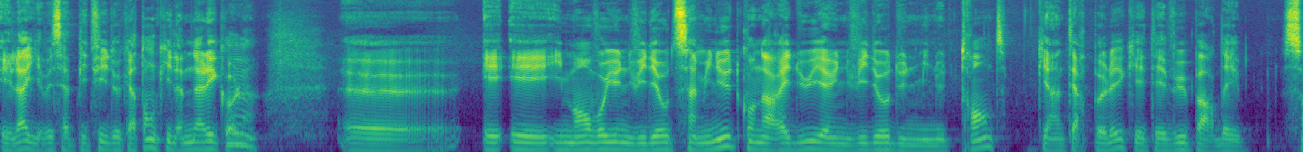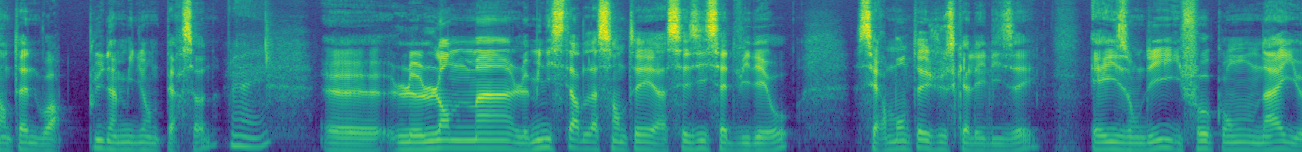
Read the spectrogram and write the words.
Et là, il y avait sa petite fille de 4 ans qui l'amenait à l'école. Mm. Euh, et, et il m'a envoyé une vidéo de 5 minutes qu'on a réduit à une vidéo d'une minute 30, qui a interpellé, qui a été vue par des centaines, voire plus d'un million de personnes. Ouais. Euh, le lendemain, le ministère de la Santé a saisi cette vidéo, s'est remonté jusqu'à l'Élysée, et ils ont dit il faut qu'on aille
